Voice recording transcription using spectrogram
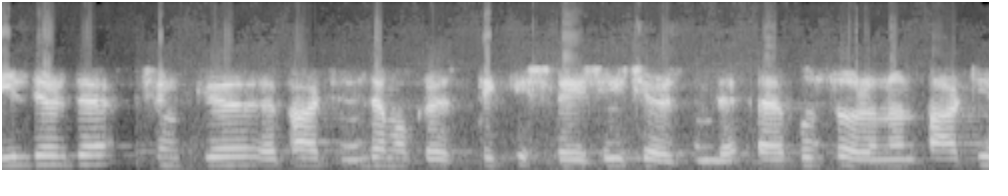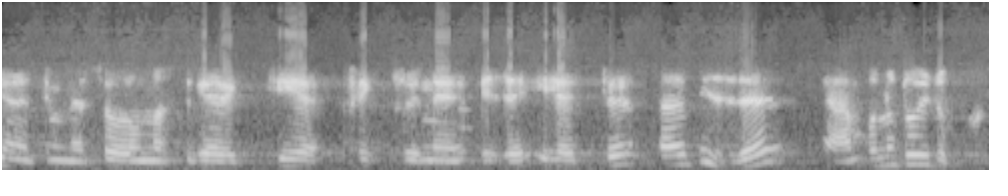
bildirdi. Çünkü e, partinin demokratik işleyişi içerisinde e, bu sorunun parti yönetimine sorulması gerektiği fikrini bize iletti. E, biz de yani bunu duyduk.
